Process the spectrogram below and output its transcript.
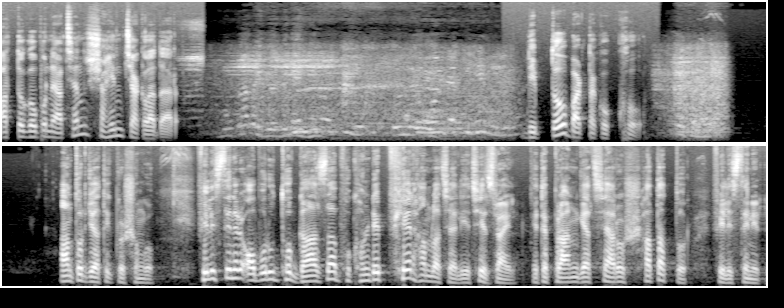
আত্মগোপনে আছেন শাহিন চাকলাদার। দীপ্ত বার্তাকক্ষ। আন্তর্জাতিক প্রসঙ্গ। ফিলিস্তিনের অবরুদ্ধ গাজা ভূখণ্ডে ফের হামলা চালিয়েছে ইসরায়েল। এতে প্রাণ গেছে আরও সাতাত্তর ফিলিস্তিনির।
